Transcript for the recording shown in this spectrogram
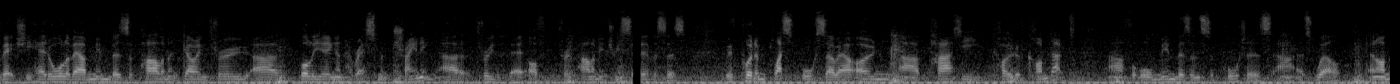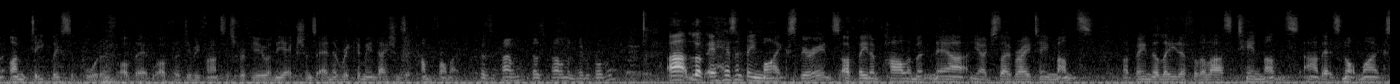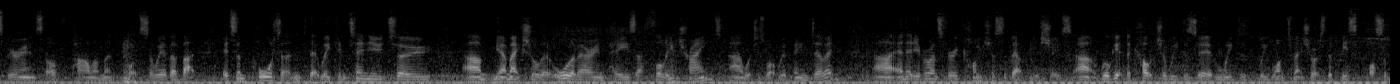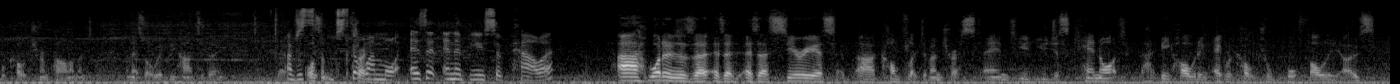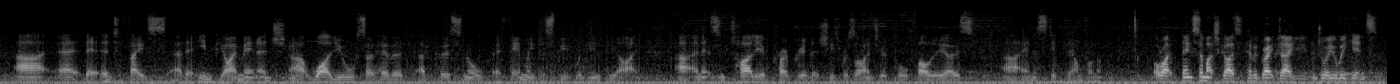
actually had all of our members of parliament going through uh, bullying and harassment training uh, through the, off, through parliamentary services. We've put in place also our own uh, party code of conduct uh, for all members and supporters uh, as well. And I'm, I'm deeply supportive of that of the Debbie Francis review and the actions and the recommendations that come from it. Does, the parliament, does Parliament have a problem? Uh, look, it hasn't been my experience. I've been in Parliament now, you know, just over 18 months. I've been the leader for the last 10 months. Uh, that's not my experience of Parliament whatsoever. But it's important that we continue to um, you know, make sure that all of our MPs are fully trained, uh, which is what we've been doing, uh, and that everyone's very conscious about the issues. Uh, we'll get the culture we deserve, and we, des- we want to make sure it's the best possible culture in Parliament, and that's what we've been hard to do. I've just, Awesome. just got Sorry. one more. Is it an abuse of power? Uh, what it is is a, is a, is a serious uh, conflict of interest, and you, you just cannot be holding agricultural portfolios uh, that interface uh, that MPI manage uh, while you also have a, a personal a family dispute with MPI. Uh, and it's entirely appropriate that she's resigned her portfolios uh, and has stepped down from them. All right, thanks so much, guys. Have a great day. Enjoy your weekends.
